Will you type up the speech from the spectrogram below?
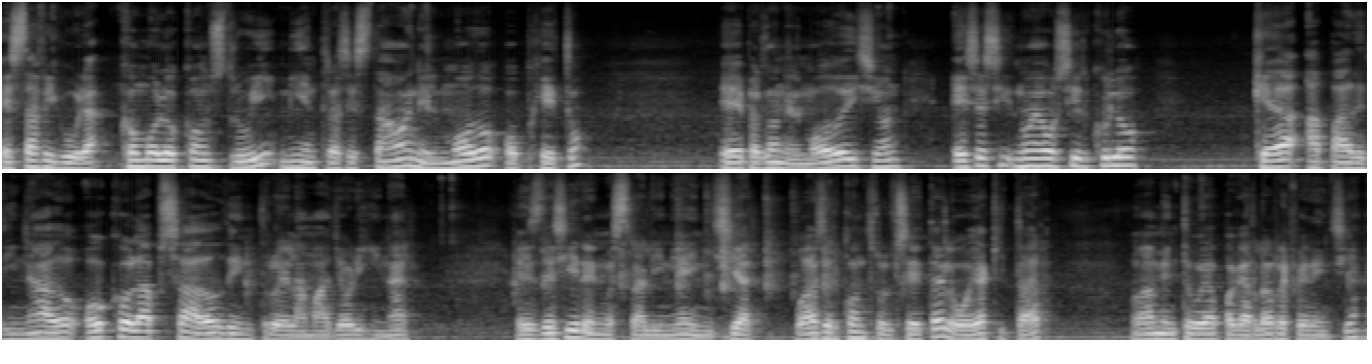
esta figura como lo construí mientras estaba en el modo objeto, eh, perdón, el modo edición ese nuevo círculo queda apadrinado o colapsado dentro de la malla original, es decir, en nuestra línea inicial. Voy a hacer control Z, lo voy a quitar, nuevamente voy a apagar la referencia,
